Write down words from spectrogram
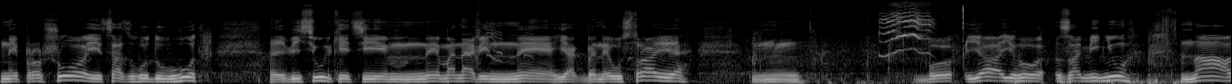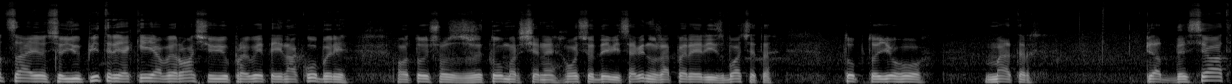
не про що, і це з году в год. Е, Вісюльки ці не, мене він не, якби, не устраює. Бо я його заміню на оцей ось Юпітер, який я вирощую, привитий на кобері Отой, що з Житомирщини. Ось дивіться, він вже переріс, бачите? Тобто його метр 50.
